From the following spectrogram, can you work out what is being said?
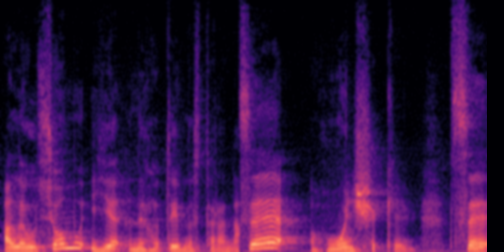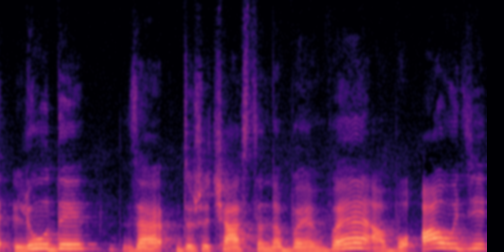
але у цьому є негативна сторона. Це гонщики, це люди за дуже часто на BMW або Audi,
